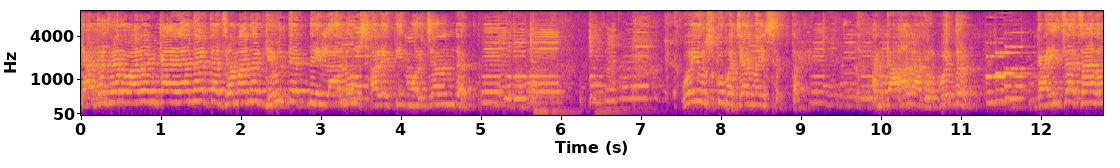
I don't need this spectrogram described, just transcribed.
त्यानं जर वारण काढला ना तर जमानत घेऊ देत नाही. लालू साडेतीन वर्ष अंदर कोई उसको बचा नहीं सकता. आणि दहा लाख रुपये तर गाईचा चारा.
